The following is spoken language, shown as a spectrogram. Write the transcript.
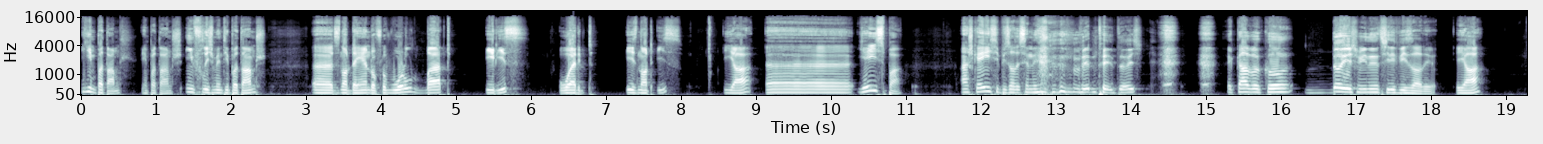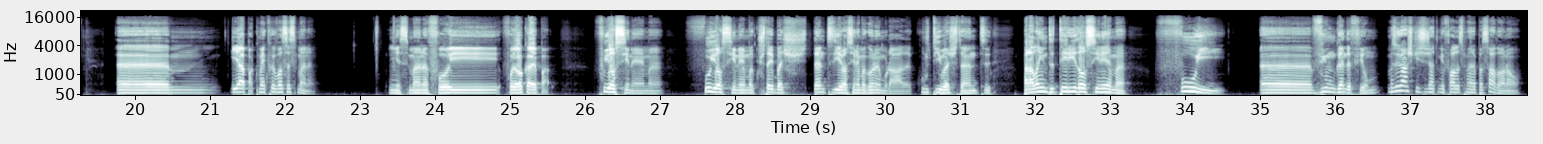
e empatámos. Empatámos, infelizmente empatámos. Uh, it's not the end of the world, but it is. What it is not is. Yeah. Uh, e é isso, pá. Acho que é isso. Episódio 192 acaba com 2 minutos de episódio. Yeah. Um, yeah, pá. Como é que foi a vossa semana? Minha semana foi. Foi ok, pá. Fui ao cinema. Fui ao cinema. Gostei bastante de ir ao cinema com a namorada. Curti bastante para além de ter ido ao cinema, fui. ah, vi um grande filme. Mas eu acho que isto já tinha falado a semana passada ou não?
